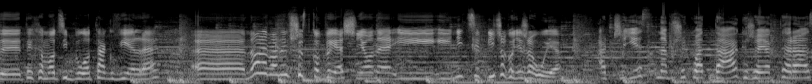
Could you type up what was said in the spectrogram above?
e, tych emocji było tak wiele. E, no ale mamy wszystko wyjaśnione i, i nic, niczego nie żałuję. A czy jest na przykład tak, że jak teraz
